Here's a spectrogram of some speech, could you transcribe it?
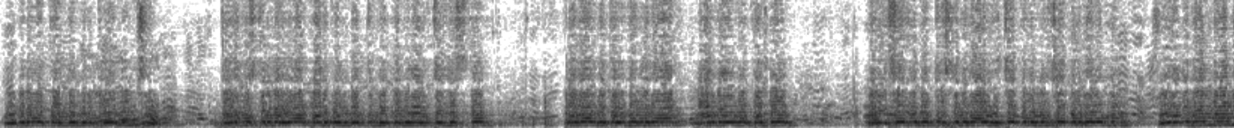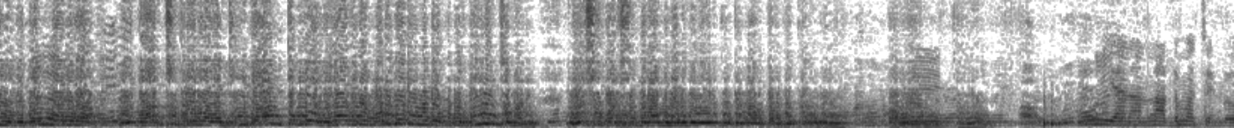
ఈ బిడ్డల తండ్రి మీరు ప్రేమించు. జరిగిస్తున్న వివాహ కార్యక్రమం బట్టి మీ బంధనాలు చెల్లిస్తూ ప్రభావిత తల్లిదండ్రులుగా నామయంగా తండ్రి మీరు చేతులు పెట్టిస్తుండగా ఈ చేతులు మీ చేతులుగా ఉంది మీ అనుబంధాన్ని నిబంధనగా ఈ మార్చి జీవితాంతంలో ఇలాగనే ముడిపడి ఉన్నప్పుడు దీవించమని యేసు పరిశుద్ధ రామని అడిగి వేడుకుంటున్నారు తరగతి తండ్రి అన్న అర్థం వచ్చిండు.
